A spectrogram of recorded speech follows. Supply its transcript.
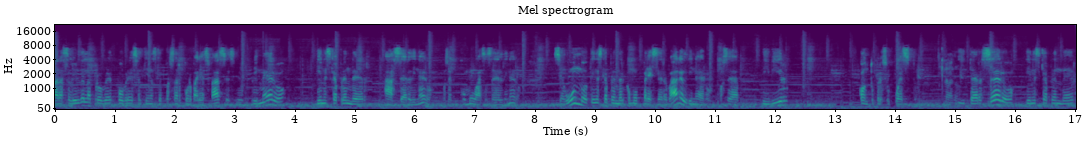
para salir de la pobreza tienes que pasar por varias fases. Primero, tienes que aprender a hacer dinero, o sea, cómo vas a hacer el dinero. Segundo, tienes que aprender cómo preservar el dinero, o sea, vivir con tu presupuesto. Y tercero, tienes que aprender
